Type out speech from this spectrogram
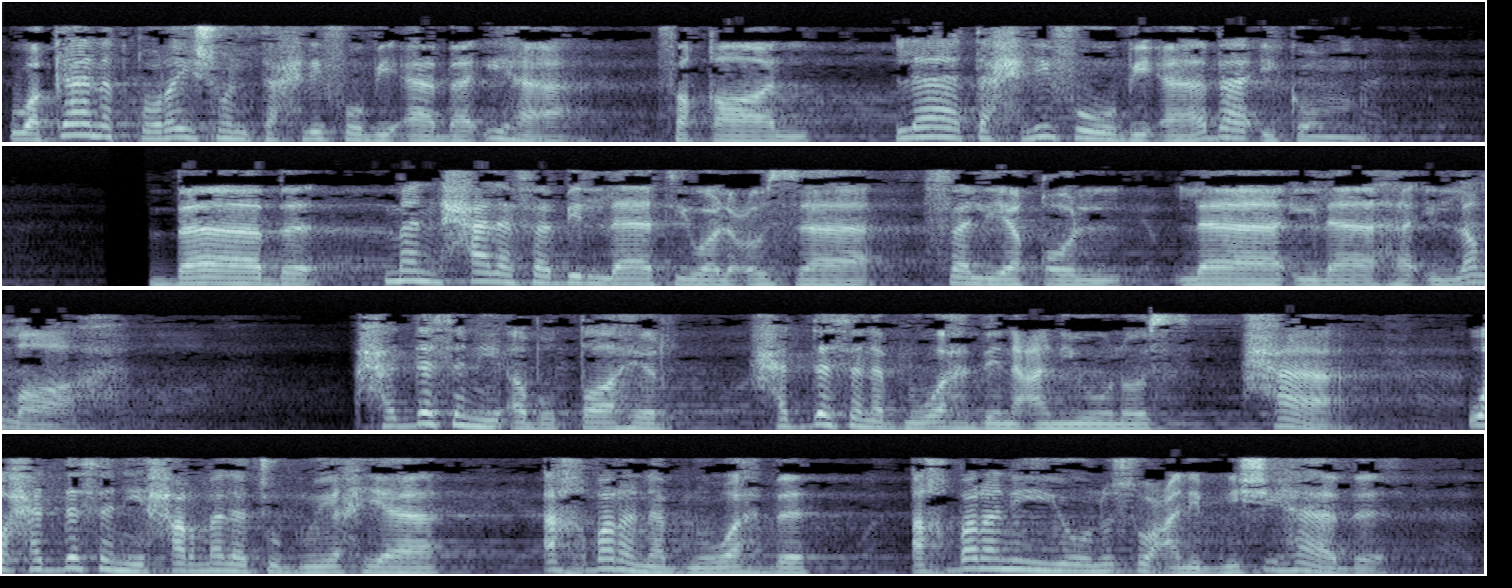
وكانت قريش تحلف بآبائها فقال لا تحلفوا بآبائكم. باب من حلف باللات والعزى فليقل لا إله إلا الله. حدثني أبو الطاهر حدثنا ابن وهب عن يونس حا وحدثني حرملة بن يحيى أخبرنا ابن وهب أخبرني يونس عن ابن شهاب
